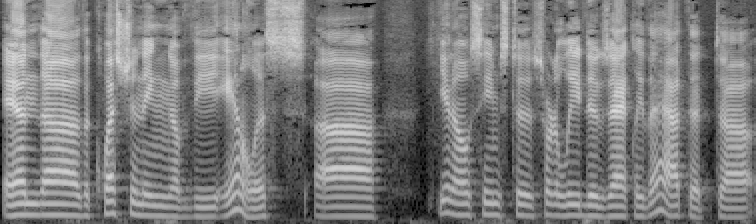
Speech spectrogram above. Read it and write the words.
And uh, the questioning of the analysts, uh, you know, seems to sort of lead to exactly that, that uh,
